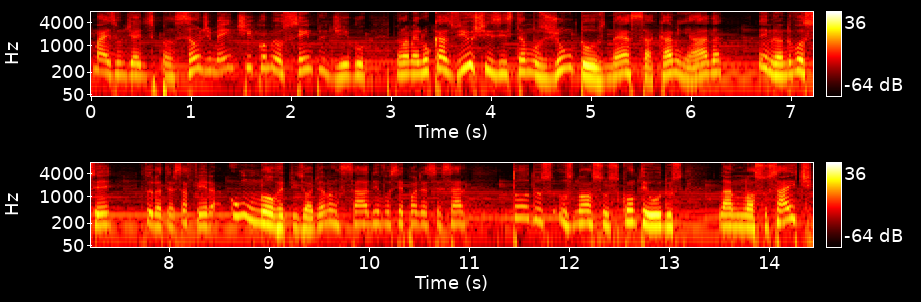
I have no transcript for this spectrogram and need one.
Mais um dia de expansão de mente e, como eu sempre digo, meu nome é Lucas Vilches e estamos juntos nessa caminhada. Lembrando você toda terça-feira um novo episódio é lançado e você pode acessar todos os nossos conteúdos lá no nosso site,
